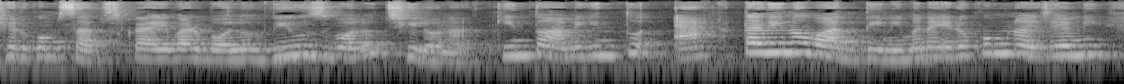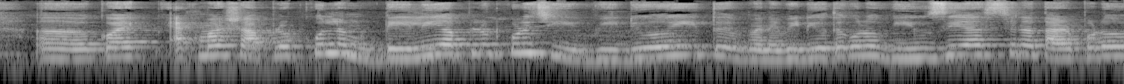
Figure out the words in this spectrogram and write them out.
সেরকম সাবস্ক্রাইবার বলো ভিউজ বলো ছিল না। কিন্তু আমি কিন্তু একটা দিনও বাদ দিইনি। মানে এরকম নয় যে আমি কয়েক, এক মাস আপলোড করলাম ডেলি আপলোড করেছি ভিডিওই মানে ভিডিওতে কোনো ভিউজই আসছে না, তারপরেও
